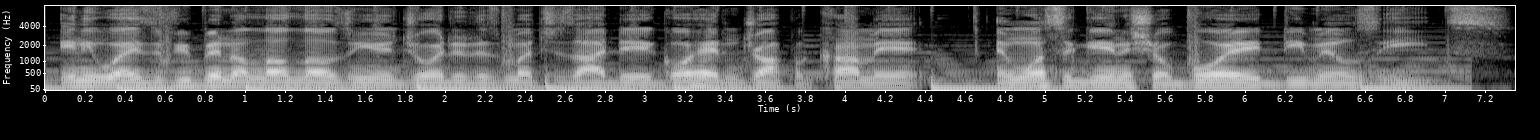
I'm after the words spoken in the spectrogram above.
Anyways, if you've been to Lolo's and you enjoyed it as much as I did, go ahead and drop a comment. And once again, it's your boy D Mills Eats.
